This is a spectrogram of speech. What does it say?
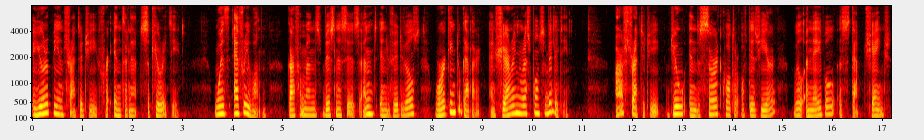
a European strategy for internet security. With everyone, governments, businesses and individuals working together and sharing responsibility. Our strategy, due in the third quarter of this year, will enable a step change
